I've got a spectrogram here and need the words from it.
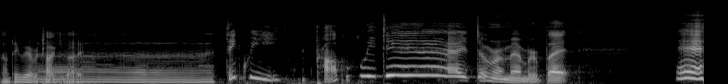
I don't think we ever talked about it. Uh, I think we probably did. I don't remember, but eh,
